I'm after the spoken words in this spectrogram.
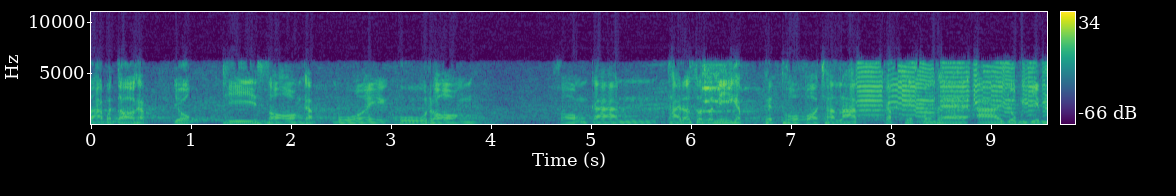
ตามกันต่อครับ ยกที่ 2 ครับ มวยคู่รองของการถ่ายทอดสดวันนี้ครับ เพชรโทปอฉลาดกับเพชรเมืองแพร่อายงยิม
